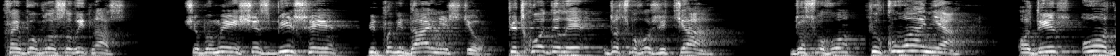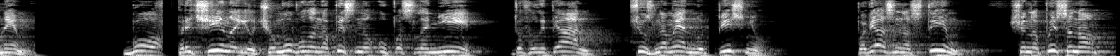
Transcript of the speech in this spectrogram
Хай Бог благословить нас, щоб ми ще з більшою відповідальністю підходили до свого життя, до свого спілкування один з одним. Бо причиною, чому було написано у посланні до Филипян цю знаменну пісню, пов'язано з тим, що написано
